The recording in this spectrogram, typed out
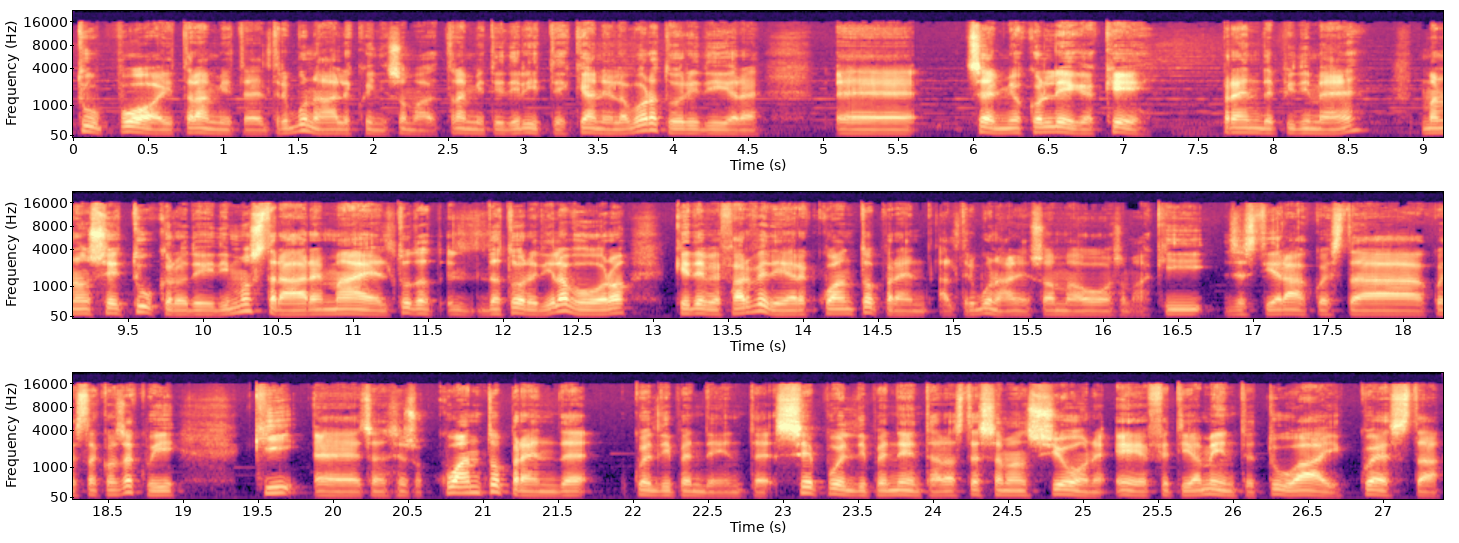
tu puoi tramite il tribunale, quindi insomma tramite i diritti che hanno i lavoratori, dire eh, c'è il mio collega che prende più di me, ma non sei tu che lo devi dimostrare, ma è il tuo dat- il datore di lavoro che deve far vedere quanto prende al tribunale, insomma, o insomma, chi gestirà questa, questa cosa qui, chi, eh, cioè nel senso, quanto prende quel dipendente. Se poi il dipendente ha la stessa mansione e effettivamente tu hai questa,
